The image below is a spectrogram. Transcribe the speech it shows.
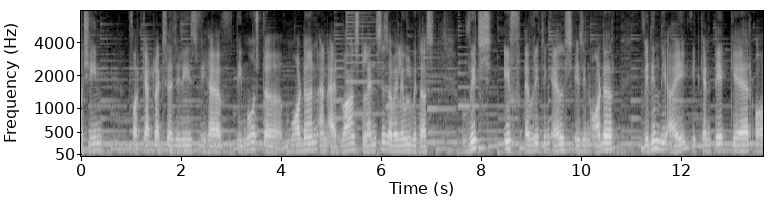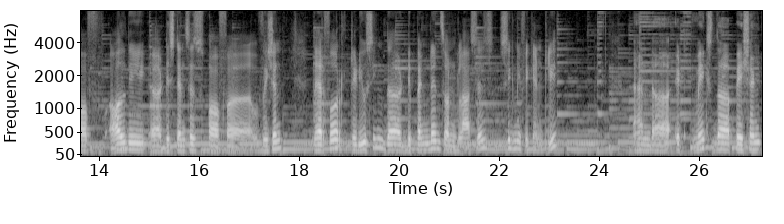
machine for cataract surgeries. We have the most uh, modern and advanced lenses available with us, which, if everything else is in order within the eye, it can take care of all the uh, distances of uh, vision therefore reducing the dependence on glasses significantly and uh, it makes the patient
